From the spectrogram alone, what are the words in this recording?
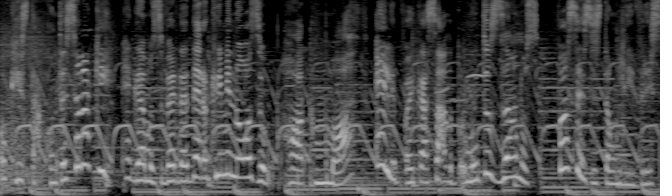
O que está acontecendo aqui? Pegamos o verdadeiro criminoso, Hawkmoth. Ele foi caçado por muitos anos. Vocês estão livres.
